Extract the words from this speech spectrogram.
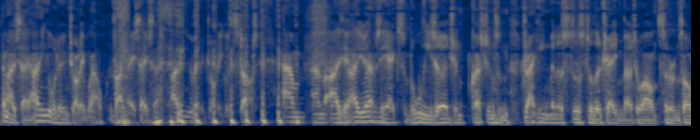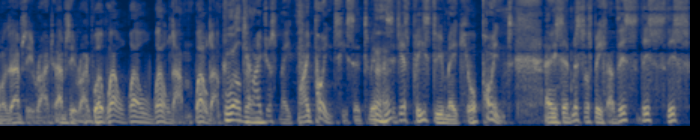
can I say, I think you're doing jolly well, if I may say so. I think you've made a jolly good start. Um, and I think I absolutely excellent. All these urgent questions and dragging ministers to the chamber to answer and so on is absolutely right, absolutely right. Well, well, well, well done, well done. Well done. Can. I just make my point? He said to me. Uh-huh. I said, yes, please do make your point. And he said, Mr. Speaker, this, this, this,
